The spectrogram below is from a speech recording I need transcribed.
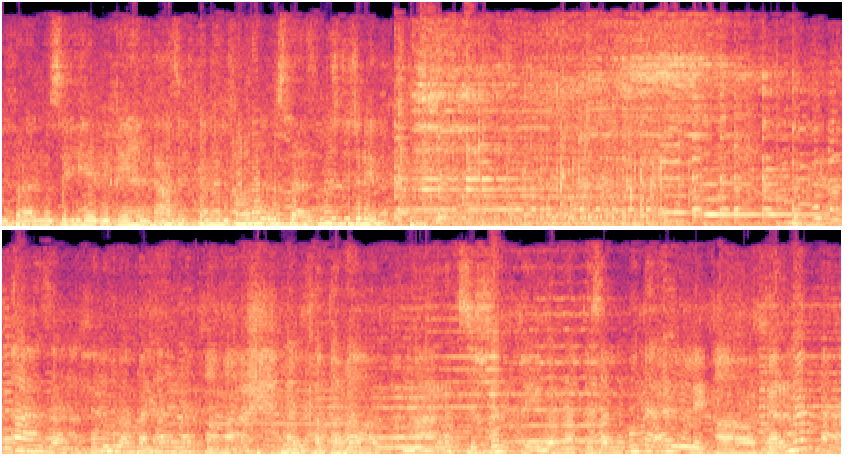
الفرقة الموسيقية بقيادة عازف كمان الفنان الأستاذ مجدي جريدة. أعزائنا الحضور أما الآن نبقى مع أحلى الفقرات مع الرقص الشرقي والراقصة المتألقة فرناندا.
